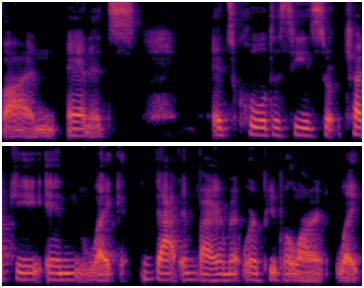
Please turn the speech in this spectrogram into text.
fun and it's it's cool to see Chucky in like that environment where people aren't like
